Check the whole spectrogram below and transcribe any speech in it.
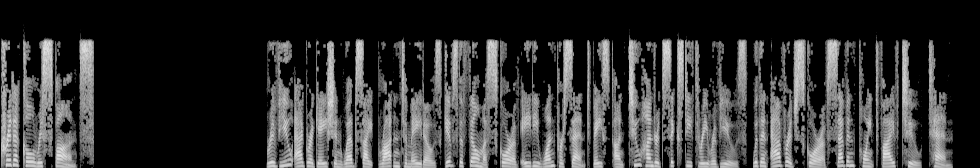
Critical response. Review aggregation website Rotten Tomatoes gives the film a score of 81% based on 263 reviews, with an average score of 7.52 10.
